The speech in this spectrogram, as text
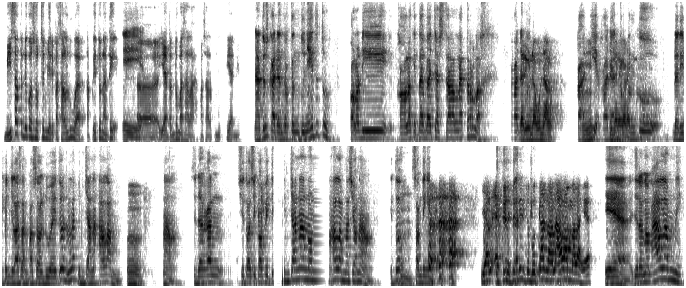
bisa tuh dikonstruksi menjadi pasal 2 tapi itu nanti Iya. eh, ya tentu masalah masalah pembuktian ya. Nah terus keadaan tertentunya itu tuh kalau di kalau kita baca secara letter lah keadaan Dari undang-undang. Hmm, iya keadaan gimana, gimana? tertentu dari penjelasan pasal 2 itu adalah bencana alam. Hmm. Nah, sedangkan situasi Covid ini bencana non alam nasional. Itu Hmm. something yang Yang eksplisit disebutkan non alam malah ya. iya, jadi non alam nih.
